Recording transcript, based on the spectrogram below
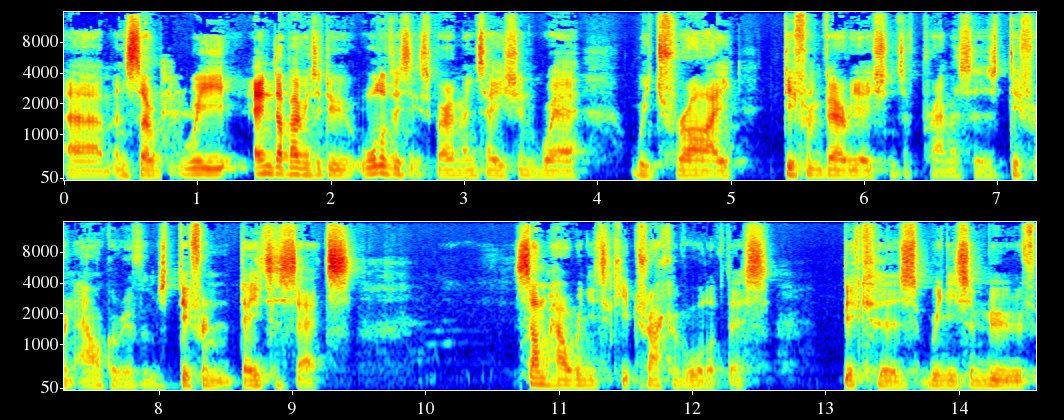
Um, and so we end up having to do all of this experimentation where we try different variations of parameters, different algorithms, different data sets. Somehow we need to keep track of all of this because we need to move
